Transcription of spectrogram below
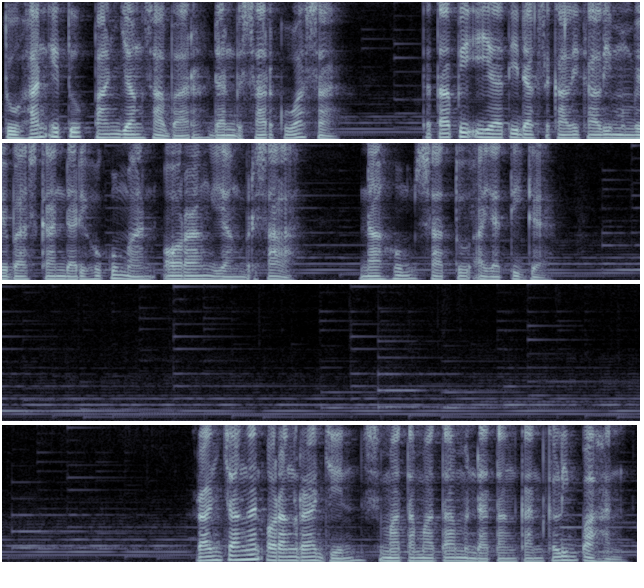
Tuhan itu panjang sabar dan besar kuasa, tetapi ia tidak sekali-kali membebaskan dari hukuman orang yang bersalah. Nahum 1 ayat 3 Rancangan orang rajin semata-mata mendatangkan kelimpahan,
